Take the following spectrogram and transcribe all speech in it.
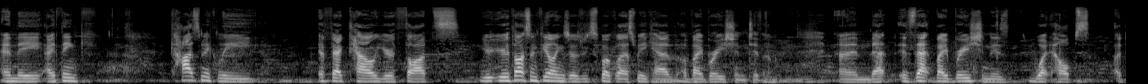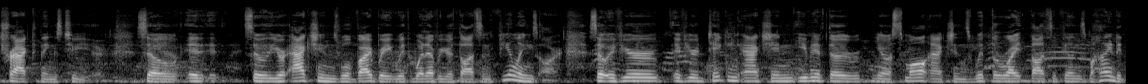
and they, I think, cosmically affect how your thoughts your, your thoughts and feelings as we spoke last week have a vibration to them. And that is that vibration is what helps attract things to you. So it, it so your actions will vibrate with whatever your thoughts and feelings are. So if you're if you're taking action even if they're you know small actions with the right thoughts and feelings behind it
